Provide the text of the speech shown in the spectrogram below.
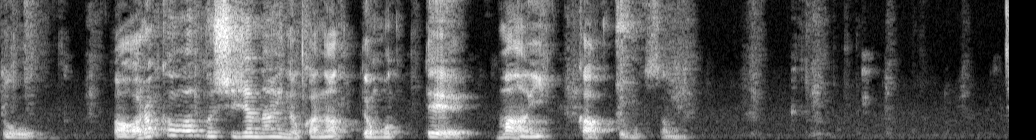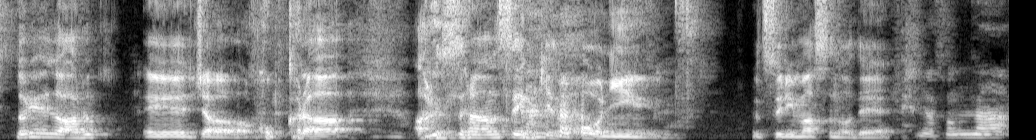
うん。そう？あ、荒川節じゃないのかなって思って、まあ、いっかって思ってたの。とりあえず、ある、えー、じゃあ、こっから、アルスラン戦記の方に移りますので、いやそんな、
